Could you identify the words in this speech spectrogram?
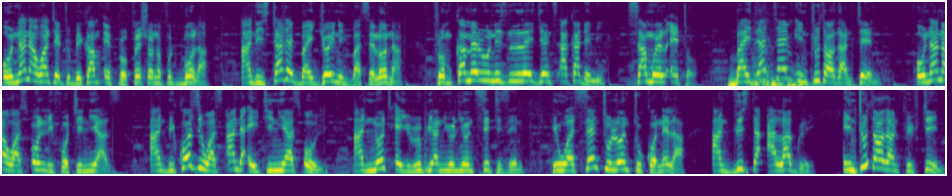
Onana wanted to become a professional footballer and he started by joining Barcelona from Cameroon's Legends Academy, Samuel Eto'o. By that time in 2010, Onana was only 14 years and because he was under 18 years old and not a European Union citizen, he was sent to loan to Cornella and Vista Alegre. In 2015,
